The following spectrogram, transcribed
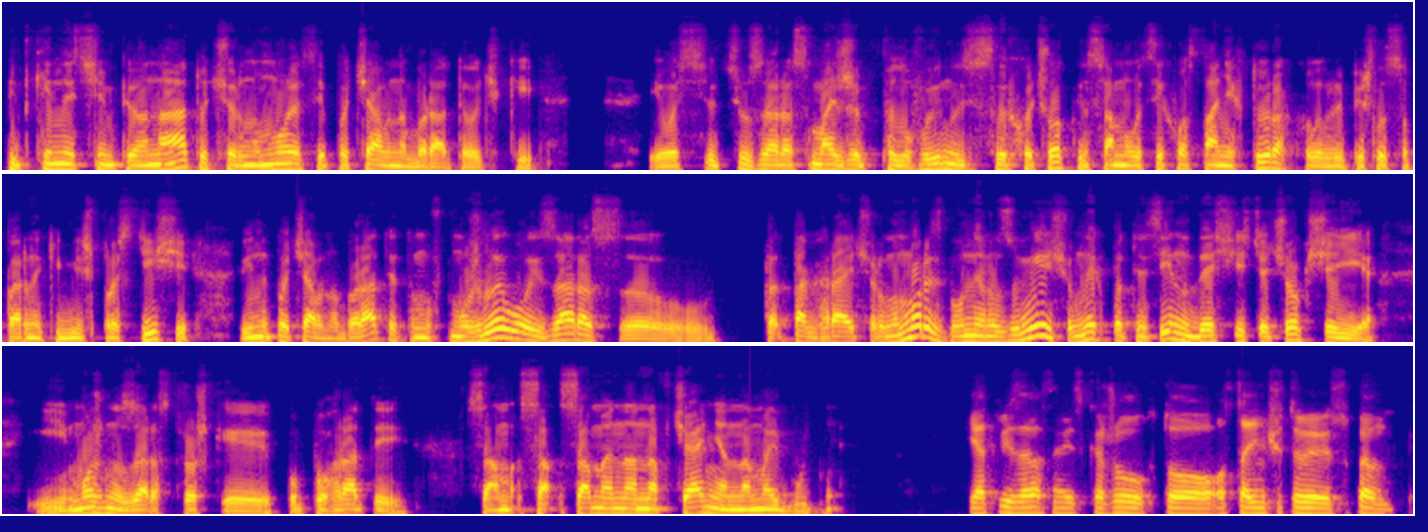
під кінець чемпіонату, Чорноморець і почав набирати очки. І ось цю зараз майже половину зі своїх очок він саме у цих останніх турах, коли вже пішли суперники більш простіші, він і почав набирати. Тому можливо і зараз е, та- так грає Чорноморець, бо вони розуміють, що в них потенційно десь 6 очок ще є. І можна зараз трошки пограти сам, са- саме на навчання на майбутнє. Я тобі зараз навіть скажу, хто останні чотири суперники:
